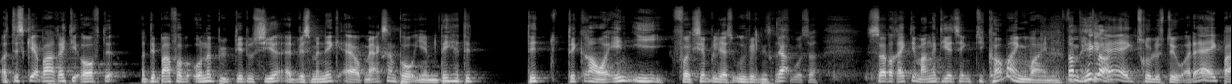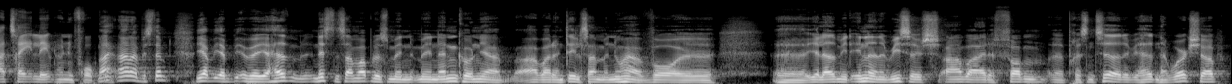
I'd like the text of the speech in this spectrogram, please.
Og det sker bare rigtig ofte, og det er bare for at underbygge det, du siger, at hvis man ikke er opmærksom på, jamen det her, det, det, det graver ind i for eksempel jeres udviklingsressourcer, ja. så er der rigtig mange af de her ting, de kommer ingen vegne. Nå, helt det er ikke tryllestøv, og det er ikke bare tre lavt frugter. Nej, nej, nej, bestemt. Jeg, jeg, jeg havde næsten samme oplevelse med, med en anden kunde, jeg arbejder en del sammen med nu her, hvor... Øh, Øh, jeg lavede mit indledende research arbejde for dem, øh, præsenterede det, vi havde den her workshop,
